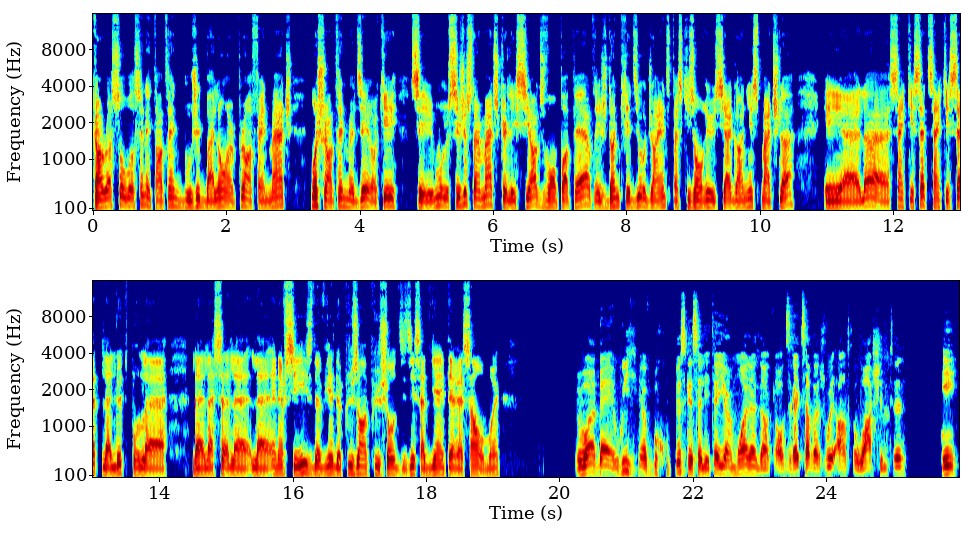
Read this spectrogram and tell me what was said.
quand Russell Wilson est en train de bouger le ballon un peu en fin de match, moi, je suis en train de me dire, OK, c'est, juste un match que les Seahawks vont pas perdre et je donne crédit aux Giants parce qu'ils ont réussi à gagner ce match-là. Et euh, là, 5 et 7, 5 et 7, la lutte pour la, NFC East devient de plus en plus chaude, Didier. Ça devient intéressant au moins. Ouais, ben oui, beaucoup plus que ça l'était il y a un mois. Là, donc, on dirait que ça va jouer entre Washington et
